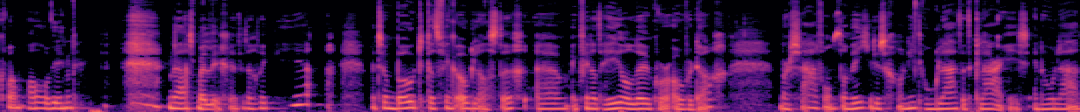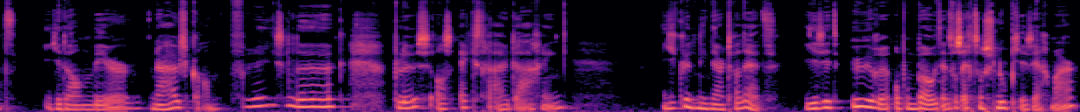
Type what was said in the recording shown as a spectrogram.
kwam Alwin naast me liggen. Toen dacht ik, ja, met zo'n boot, dat vind ik ook lastig. Um, ik vind dat heel leuk hoor, overdag. Maar s'avonds, dan weet je dus gewoon niet hoe laat het klaar is. En hoe laat je dan weer naar huis kan. Vreselijk. Plus, als extra uitdaging je kunt niet naar het toilet. Je zit uren op een boot en het was echt zo'n sloepje, zeg maar.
